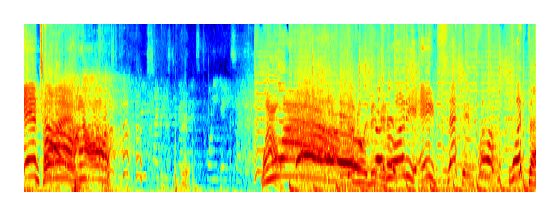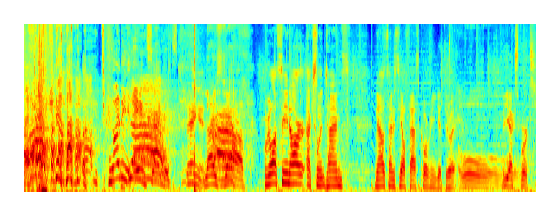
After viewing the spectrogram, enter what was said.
And time. Three seconds. Definitely beat me. 28 seconds. What the heck? 28 seconds. Dang it. Nice ah. job. We've all seen our excellent times. Now it's time to see how fast Corbin can get through it. Oh. The experts.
